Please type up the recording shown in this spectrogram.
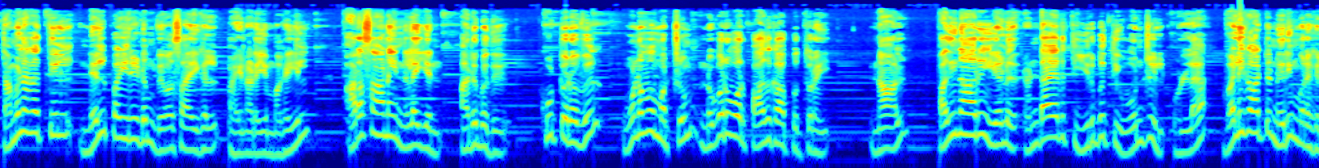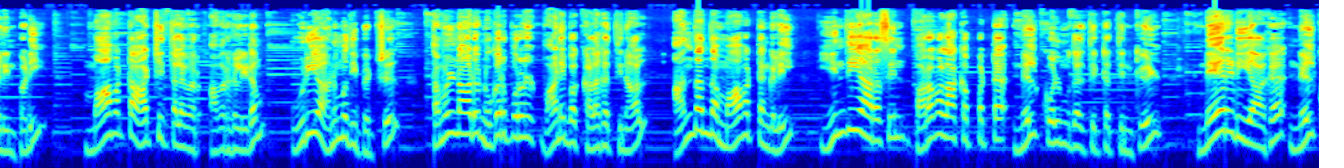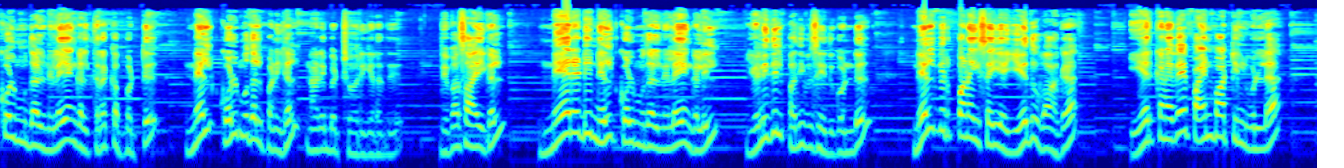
தமிழகத்தில் நெல் பயிரிடும் விவசாயிகள் பயனடையும் வகையில் அரசாணை நிலை எண் அறுபது கூட்டுறவு உணவு மற்றும் நுகர்வோர் பாதுகாப்புத்துறை நாள் பதினாறு ஏழு ரெண்டாயிரத்தி இருபத்தி ஒன்றில் உள்ள வழிகாட்டு நெறிமுறைகளின்படி மாவட்ட ஆட்சித்தலைவர் அவர்களிடம் உரிய அனுமதி பெற்று தமிழ்நாடு நுகர்பொருள் வாணிபக் கழகத்தினால் அந்தந்த மாவட்டங்களில் இந்திய அரசின் பரவலாக்கப்பட்ட நெல் கொள்முதல் திட்டத்தின் கீழ் நேரடியாக நெல் கொள்முதல் நிலையங்கள் திறக்கப்பட்டு நெல் கொள்முதல் பணிகள் நடைபெற்று வருகிறது. விவசாயிகள் நேரடி நெல் கொள்முதல் நிலையங்களில் எளிதில் பதிவு செய்து கொண்டு நெல் விற்பனை செய்ய ஏதுவாக ஏற்கனவே பயன்பாட்டில் உள்ள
